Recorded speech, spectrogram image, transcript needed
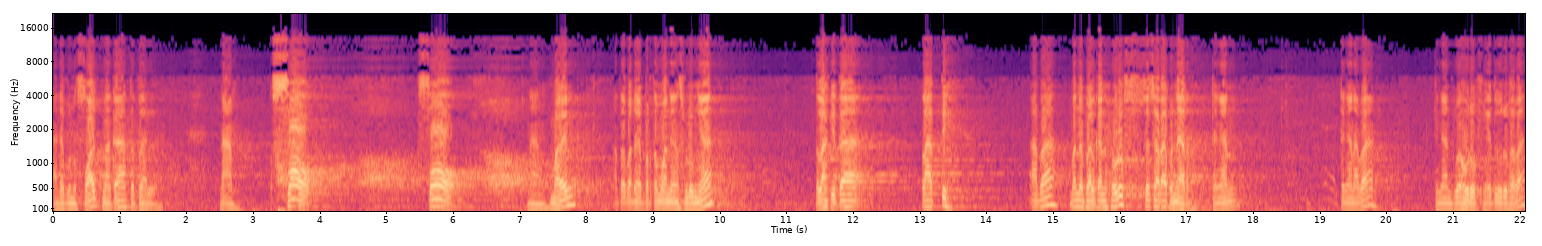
adapun sad maka tebal. Naam. So. So. Nah, kemarin atau pada pertemuan yang sebelumnya telah kita latih apa menebalkan huruf secara benar dengan dengan apa dengan dua huruf yaitu huruf apa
